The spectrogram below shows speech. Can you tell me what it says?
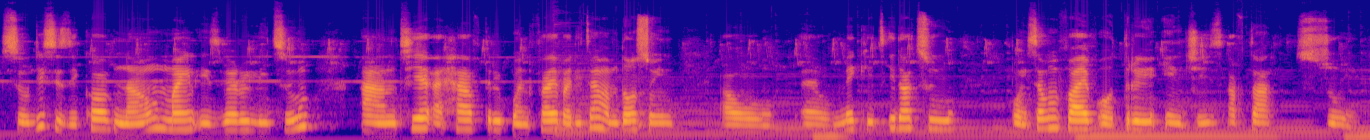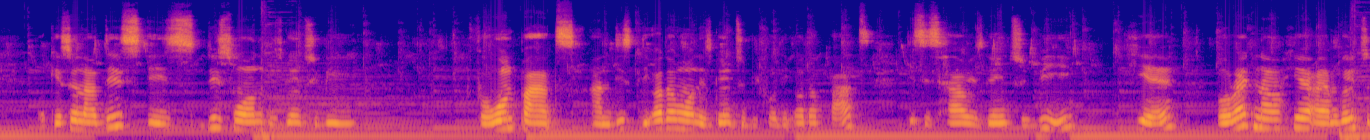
So this is the curve now. Mine is very little. And here I have 3.5 by the time I'm done sewing I'll, I'll make it either 2.75 or 3 inches after sewing. Okay so now this is this one is going to be for one part and this the other one is going to be for the other part. This is how it's going to be here but right now here I am going to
